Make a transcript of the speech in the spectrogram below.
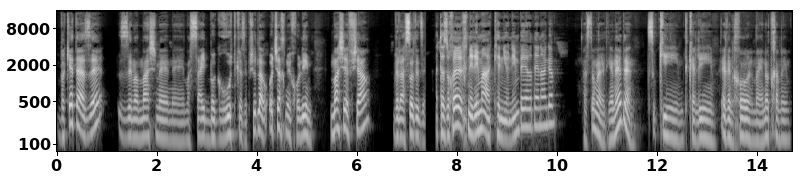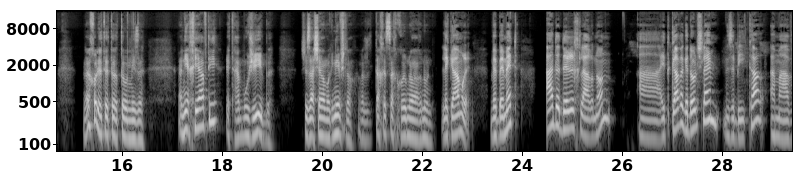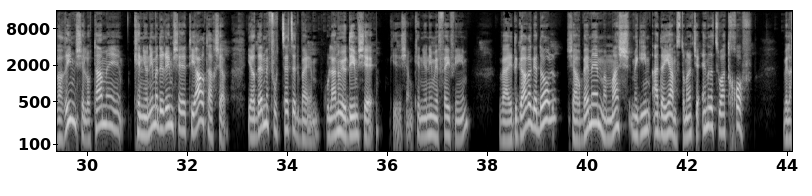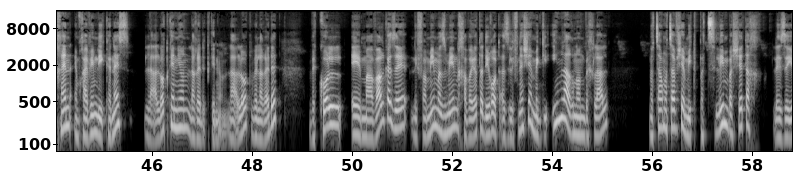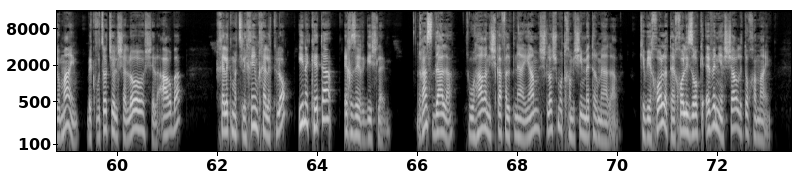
בקטע הזה זה ממש מעין אה, מסע התבגרות כזה פשוט להראות שאנחנו יכולים מה שאפשר ולעשות את זה. אתה זוכר איך נראים הקניונים בירדן אגב? מה זאת אומרת גן עדן צוקים דקלים אבן חול מעיינות חמים לא יכול להיות יותר טוב מזה. אני הכי אהבתי את המוז'יב שזה השם המגניב שלו אבל תכלס אנחנו קוראים לו ארנון. לגמרי. ובאמת עד הדרך לארנון האתגר הגדול שלהם זה בעיקר המעברים של אותם אה, קניונים אדירים שתיארת עכשיו. ירדן מפוצצת בהם, כולנו יודעים שיש שם קניונים יפהפיים, והאתגר הגדול שהרבה מהם ממש מגיעים עד הים, זאת אומרת שאין רצועת חוף, ולכן הם חייבים להיכנס, לעלות קניון, לרדת קניון, לעלות ולרדת, וכל אה, מעבר כזה לפעמים מזמין חוויות אדירות, אז לפני שהם מגיעים לארנון בכלל, נוצר מצב שהם מתפצלים בשטח לאיזה יומיים, בקבוצות של שלוש, של ארבע, חלק מצליחים, חלק לא. הנה קטע איך זה הרגיש להם. רס דאלה הוא הר הנשקף על פני הים 350 מטר מעליו. כביכול אתה יכול לזרוק אבן ישר לתוך המים.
